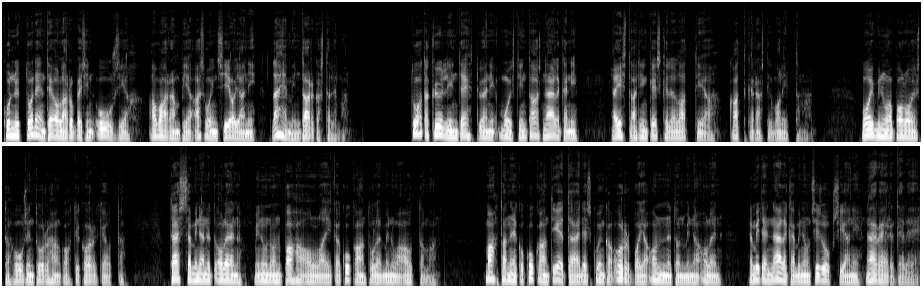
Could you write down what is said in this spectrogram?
kun nyt toden teolla rupesin uusia, avarampia asuinsijojani lähemmin tarkastelemaan. Tuota kyllin tehtyäni muistin taas nälkäni ja istahdin keskelle lattiaa katkerasti valittamaan. Voi minua poloista, huusin turhaan kohti korkeutta. Tässä minä nyt olen, minun on paha olla eikä kukaan tule minua auttamaan. Mahtaneeko kukaan tietää edes kuinka orpo ja onneton minä olen ja miten nälkä minun sisuksiani nävertelee?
